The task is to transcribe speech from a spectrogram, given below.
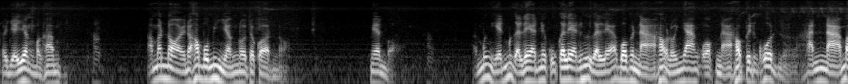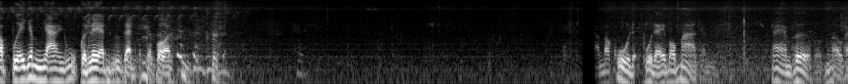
ก็อย่ายังบังคำอะมันหน่อยเนาะเขาบ่มีหยังเนาะแตะก่อนเนาะแม่นบ่อะ มึงเห็นมึงก็แลนเนี่ยกูก็แลนคือกันแล้วบ่มันหนาเฮาเราย่างออกหนาเฮาเป็นคนหันหนามาเปื่อยย่ำยางกูก็แลนคือกันแตะก่อนมาคู่ผู้ใดบ่มาท่านนายอำเภอผมเอาไป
